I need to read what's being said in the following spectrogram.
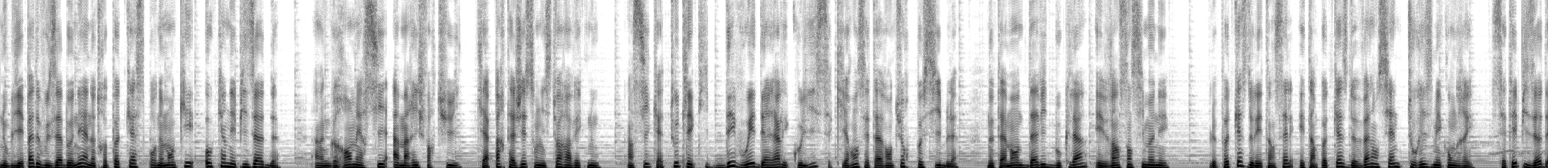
N'oubliez pas de vous abonner à notre podcast pour ne manquer aucun épisode. Un grand merci à Marie Fortuit qui a partagé son histoire avec nous, ainsi qu'à toute l'équipe dévouée derrière les coulisses qui rend cette aventure possible notamment David Boucla et Vincent Simonet. Le podcast de l'étincelle est un podcast de Valenciennes Tourisme et Congrès. Cet épisode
